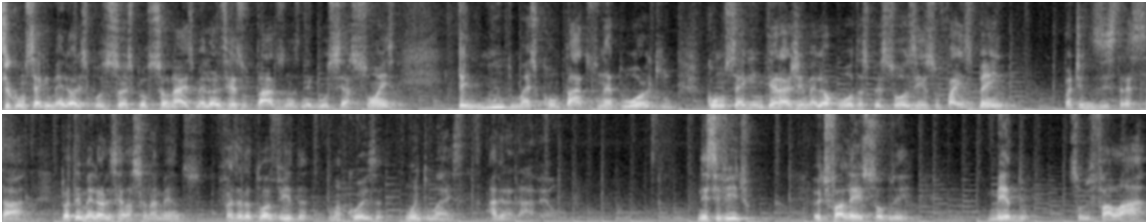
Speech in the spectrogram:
Se consegue melhores posições profissionais, melhores resultados nas negociações, tem muito mais contatos, networking, consegue interagir melhor com outras pessoas e isso faz bem para te desestressar, para ter melhores relacionamentos, fazer da tua vida uma coisa muito mais agradável. Nesse vídeo eu te falei sobre medo, sobre falar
